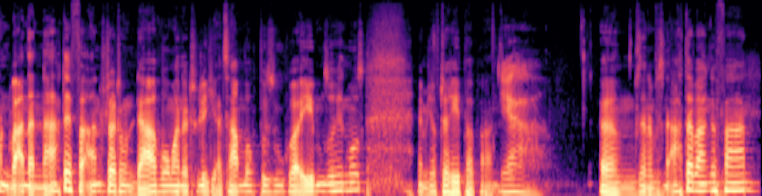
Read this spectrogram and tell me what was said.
und waren dann nach der Veranstaltung da, wo man natürlich als Hamburg-Besucher ebenso hin muss, nämlich auf der Reeperbahn. Ja. Ähm, sind ein bisschen Achterbahn gefahren.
